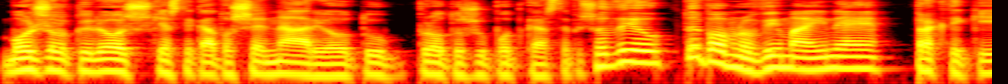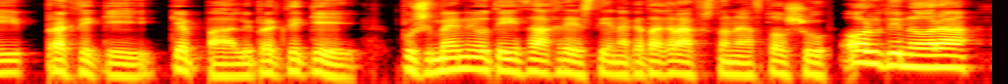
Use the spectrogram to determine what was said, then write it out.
Μόλις ολοκληρώσεις ουσιαστικά το σενάριο του πρώτου σου podcast επεισοδίου, το επόμενο βήμα είναι πρακτική, πρακτική και πάλι πρακτική. Που σημαίνει ότι θα χρειαστεί να καταγράφεις τον εαυτό σου όλη την ώρα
